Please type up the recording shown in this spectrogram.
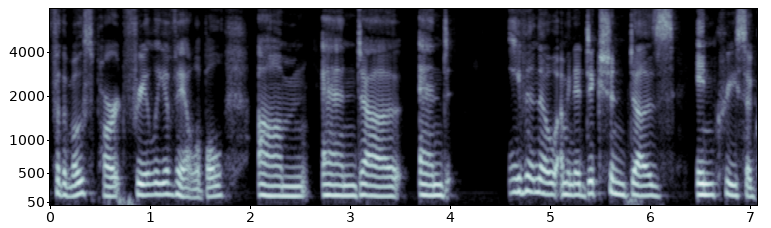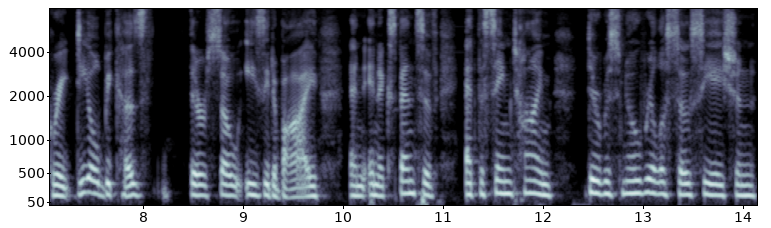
for the most part, freely available. Um, and uh, and even though I mean, addiction does increase a great deal because they're so easy to buy and inexpensive. At the same time, there was no real association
